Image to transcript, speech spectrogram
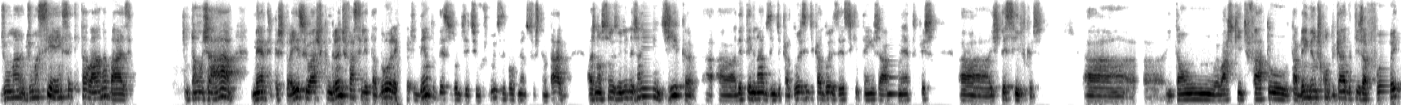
de uma, de uma ciência que está lá na base. Então, já há métricas para isso, e eu acho que um grande facilitador é que, dentro desses objetivos do desenvolvimento sustentável, as Nações Unidas já indica a, a determinados indicadores, indicadores esses que têm já métricas a, específicas. A, então, eu acho que, de fato, está bem menos complicado do que já foi,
